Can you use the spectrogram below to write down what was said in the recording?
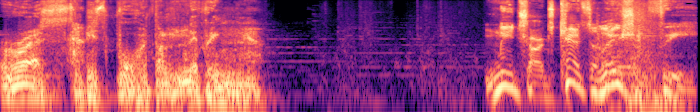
Rest is for the living. Me charge cancellation fee.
